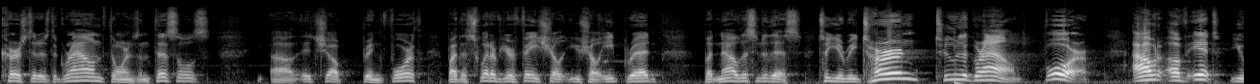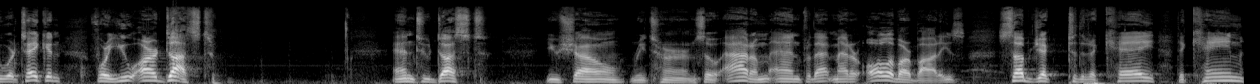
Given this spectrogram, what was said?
Cursed it is the ground, thorns and thistles. Uh, it shall bring forth. By the sweat of your face shall, you shall eat bread. But now listen to this. Till you return to the ground. For out of it you were taken, for you are dust. And to dust you shall return. So, Adam, and for that matter, all of our bodies, subject to the decay that came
